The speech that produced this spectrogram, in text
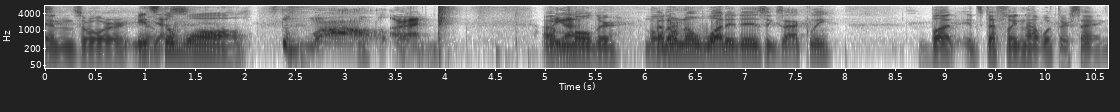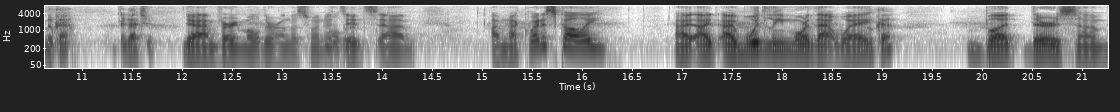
aliens, or you It's know, Yes. the wall. It's the wall. All right. uh, do you got? Mulder. I don't know what it is exactly, but it's definitely not what they're saying. Okay. I got you. Yeah, I'm very Mulder on this one. It's, it's um, I'm not quite a Scully. I, I I would lean more that way, Okay. but there's some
